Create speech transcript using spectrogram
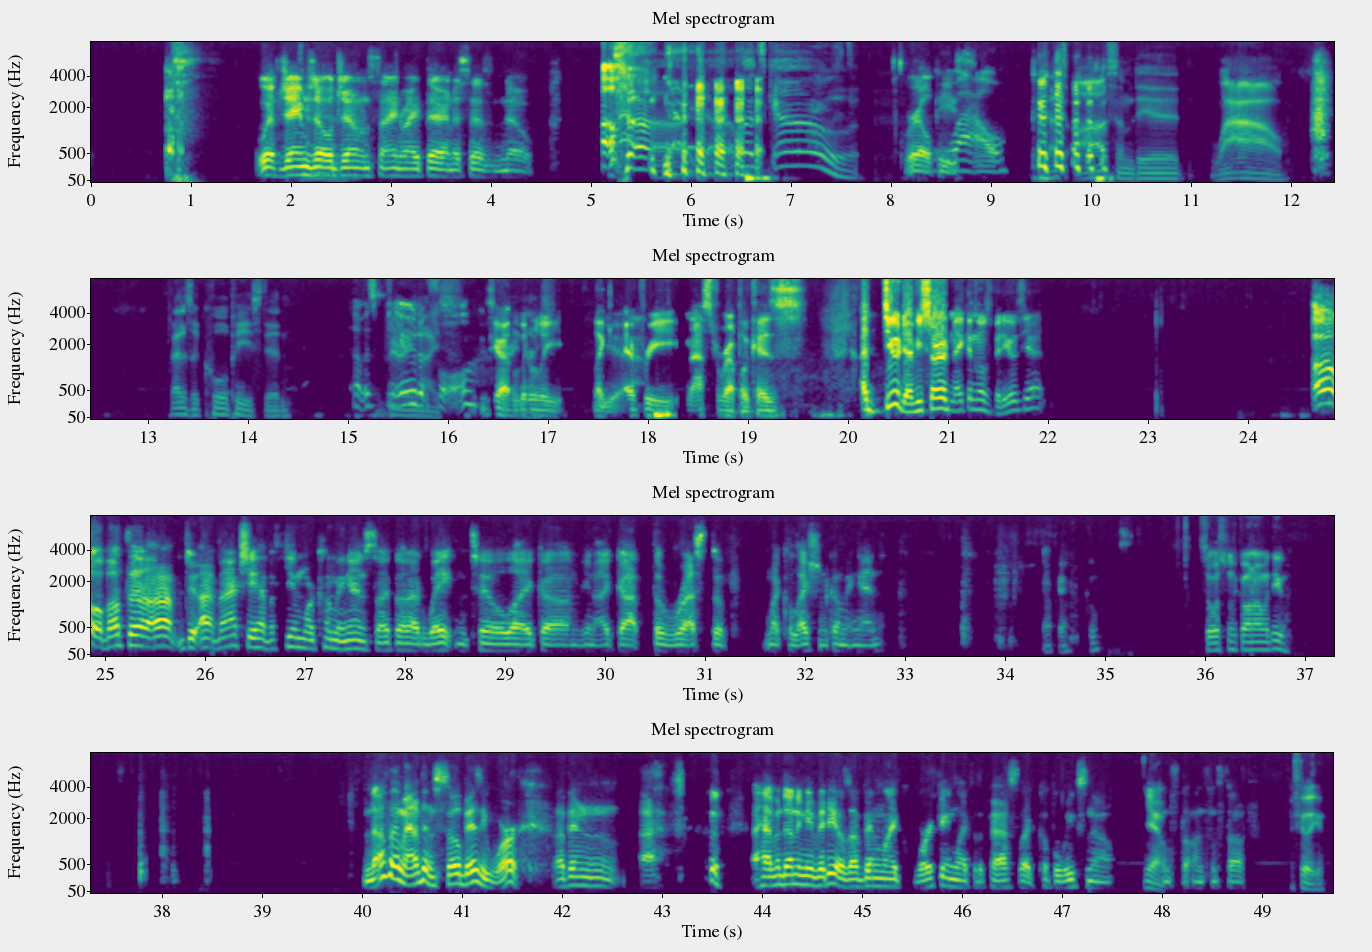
With James Earl Jones sign right there, and it says no. yeah, let's go. Grail piece. wow. That's awesome, dude. Wow. That is a cool piece, dude. That was Very nice. beautiful. He's got Very literally like Yeah. every master replicas. Uh, dude, have you started making those videos yet? Oh, about the uh, dude, I actually have a few more coming in, so I thought I'd wait until like um, you know, I got the rest of my collection coming in. Okay, cool. So what's been going on with you? Nothing, man. I've been so busy. Work. I've been. Uh, I haven't done any videos. I've been like working like for the past like couple weeks now Yeah, on, st- on some stuff. I feel you.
